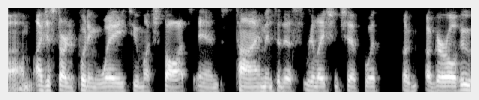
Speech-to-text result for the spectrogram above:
um, I just started putting way too much thought and time into this relationship with a, a, girl who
